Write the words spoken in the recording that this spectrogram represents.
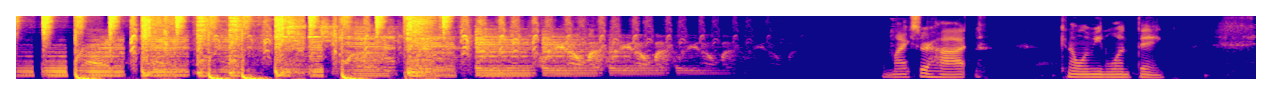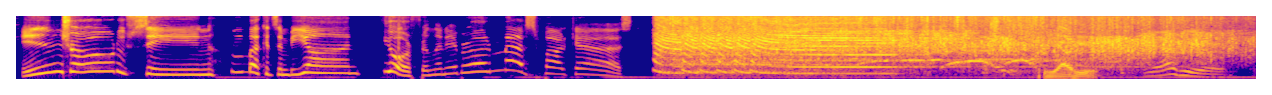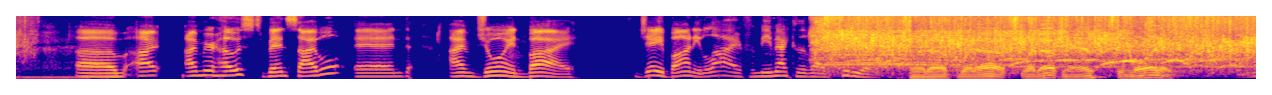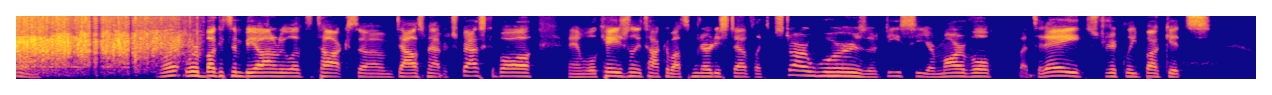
The mics are hot. Can only mean one thing. Introducing Buckets and Beyond, your friendly neighborhood Mavs podcast. We out here. We out here. Um, I I'm your host Ben Seibel, and I'm joined by Jay Bonnie live from the Immaculate Vibe Studio. What up? What up? What up, man? Good morning. We're, we're Buckets and Beyond. We love to talk some Dallas Mavericks basketball, and we'll occasionally talk about some nerdy stuff like some Star Wars or DC or Marvel. But today, strictly Buckets.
